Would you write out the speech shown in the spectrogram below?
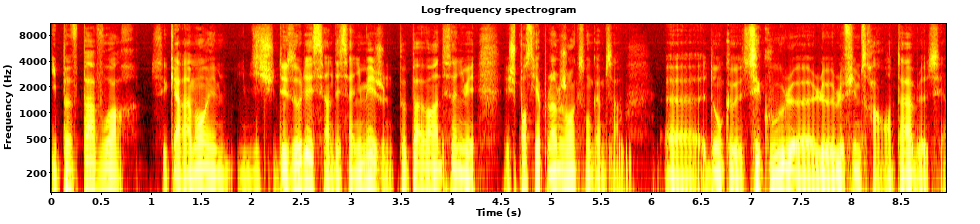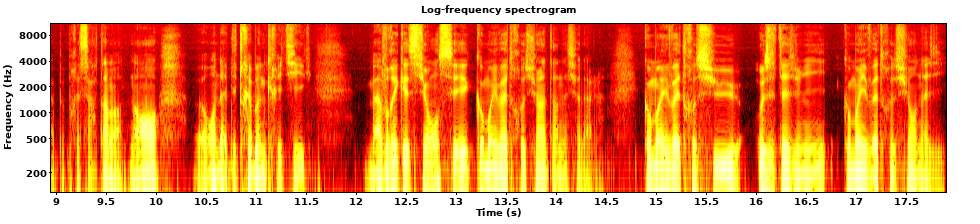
Ils peuvent pas voir. C'est carrément, ils, me- disent, je suis désolé, c'est un dessin animé, je ne peux pas avoir un dessin animé. Et je pense qu'il y a plein de gens qui sont comme ça. Euh, donc euh, c'est cool, euh, le, le film sera rentable, c'est à peu près certain maintenant. Euh, on a des très bonnes critiques. Ma vraie question, c'est comment il va être reçu à l'international? Comment il va être reçu aux États-Unis, comment il va être reçu en Asie?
